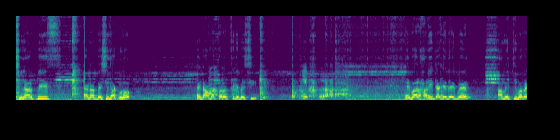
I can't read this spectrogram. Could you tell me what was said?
সিনার পিস একটা বেশি থাকল। এটা আমার তরফ থেকে বেশি। এবার হাঁড়িটাকে দেখবেন আমি কীভাবে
